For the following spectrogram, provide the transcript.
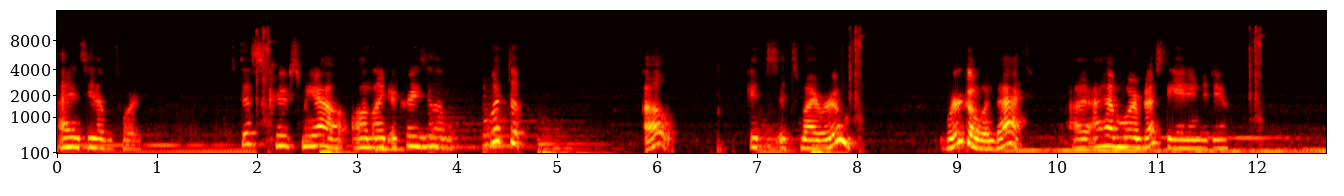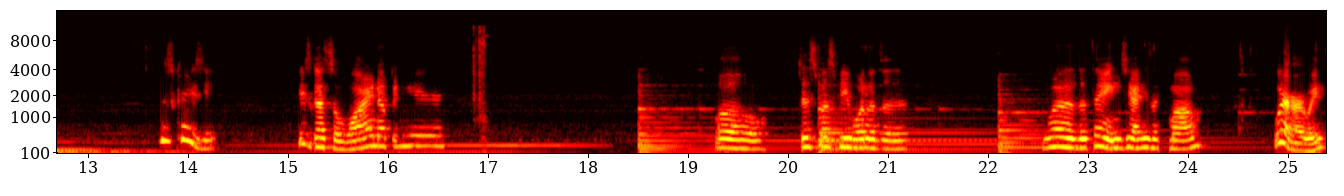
I didn't see that before. This creeps me out on, like, a crazy level. What the... Oh. It's it's my room. We're going back. I, I have more investigating to do. This is crazy. He's got some wine up in here. Whoa. This must be one of the one of the things. Yeah, he's like, Mom, where are we?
